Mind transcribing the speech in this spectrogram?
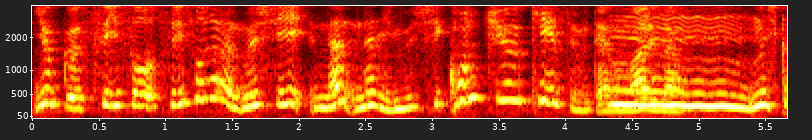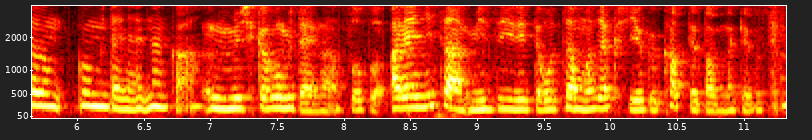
よく水槽水槽じゃない虫な何虫昆虫ケースみたいなのあるじゃん、うんうんうん虫かごみたいななんか。うん虫かごみたいな。そうそう。あれにさ水入れてお茶まじゃくしよく飼ってたんだけどさ、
